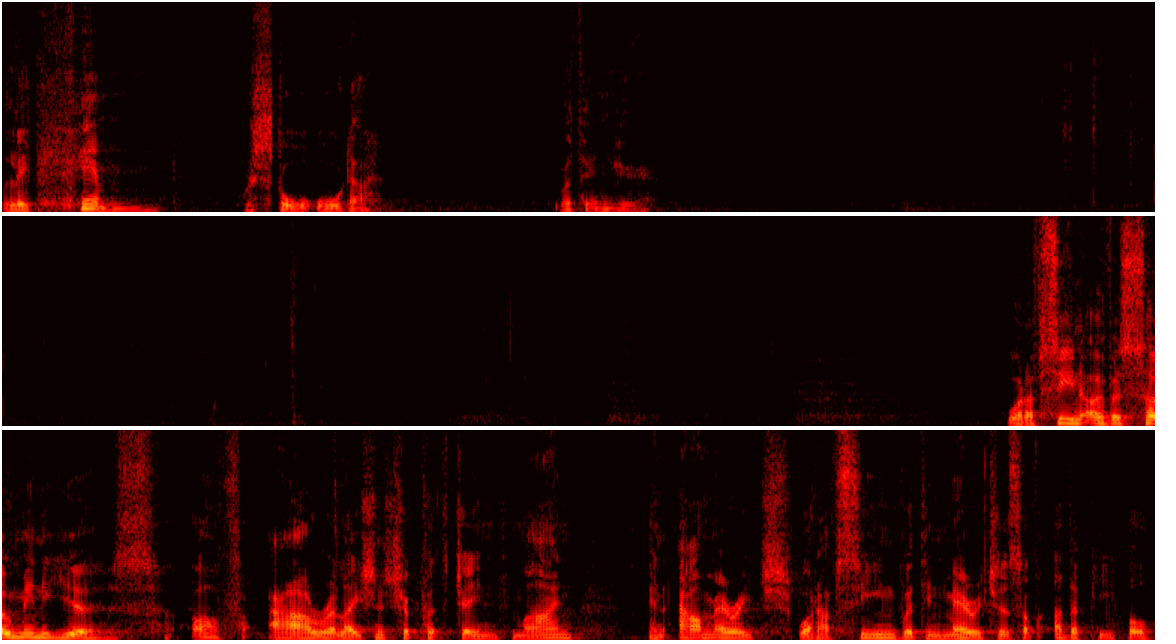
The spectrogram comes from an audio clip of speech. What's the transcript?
Let Him restore order within you. What I've seen over so many years of our relationship with Jen, mine, and our marriage, what I've seen within marriages of other people,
